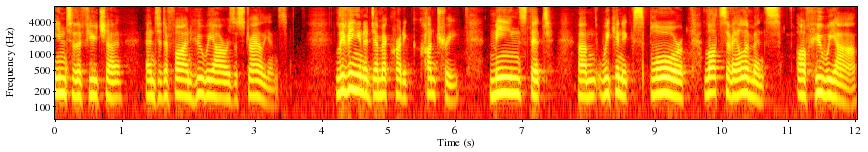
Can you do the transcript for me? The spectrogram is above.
into the future and to define who we are as Australians. Living in a democratic country means that um, we can explore lots of elements of who we are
